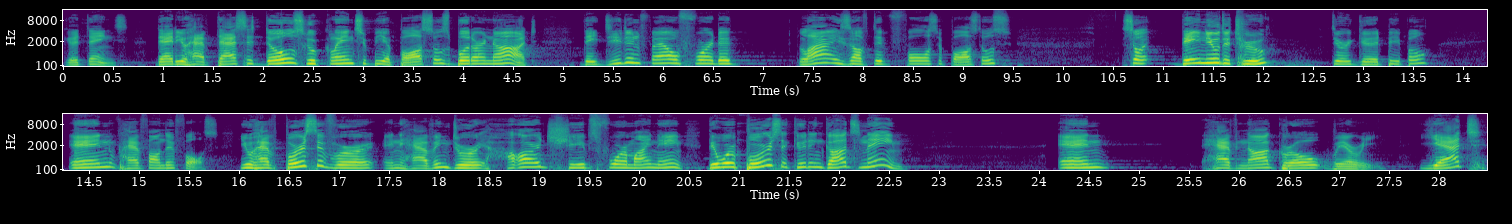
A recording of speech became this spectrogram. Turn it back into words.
good things. That you have tested those who claim to be apostles but are not they didn't fall for the lies of the false apostles. So they knew the truth. They're good people and have found them false. You have persevered and have endured hardships for my name. They were persecuting God's name and have not grown weary. Yet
